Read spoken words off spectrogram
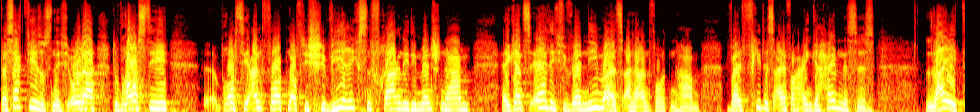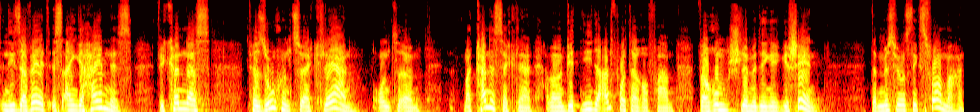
das sagt Jesus nicht. Oder du brauchst die, brauchst die Antworten auf die schwierigsten Fragen, die die Menschen haben. Hey, ganz ehrlich, wir werden niemals alle Antworten haben, weil vieles einfach ein Geheimnis ist. Leid in dieser Welt ist ein Geheimnis. Wir können das versuchen zu erklären und ähm, man kann es erklären, aber man wird nie eine Antwort darauf haben, warum schlimme Dinge geschehen. Da müssen wir uns nichts vormachen.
